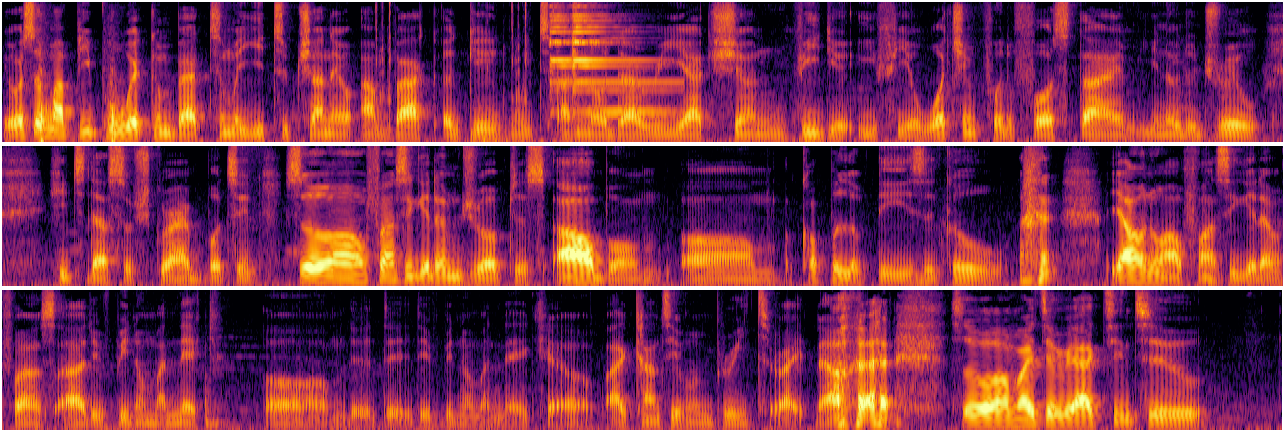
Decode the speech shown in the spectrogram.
what's up my people? Welcome back to my youtube channel. I'm back again with another reaction video. If you're watching for the first time you know the drill. Hit that subscribe button. So um fancy Gadam dropped this album um a couple of days ago. Y'all know how fancy Gadam fans are. They've been on my neck. Um they, they, they've been on my neck. Uh, i can't even breathe right now. So i'm right here reacting to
